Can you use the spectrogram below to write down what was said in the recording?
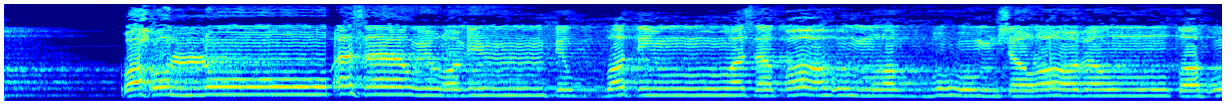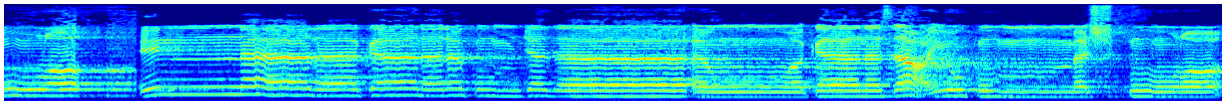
وحلوا أساور من فضة وسقاهم ربهم شرابا طهورا. إن هذا كان لكم جزاء وكان سعيكم مشكورا.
